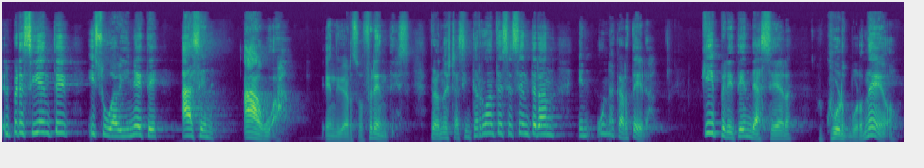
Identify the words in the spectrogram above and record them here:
El presidente y su gabinete hacen agua en diversos frentes, pero nuestras interrogantes se centran en una cartera. ¿Qué pretende hacer Kurt Burneo?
